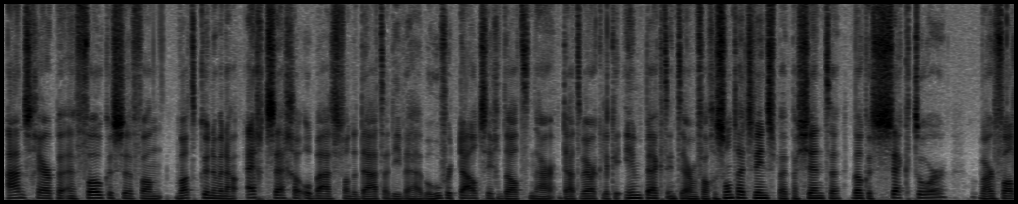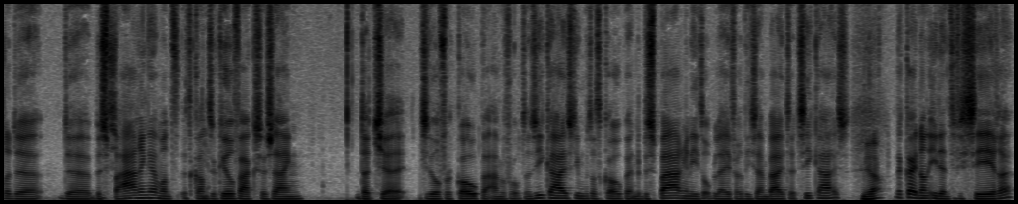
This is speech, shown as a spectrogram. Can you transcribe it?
aanscherpen en focussen van wat kunnen we nou echt zeggen op basis van de data die we hebben. Hoe vertaalt zich dat naar daadwerkelijke impact in termen van gezondheidswinst bij patiënten? Welke sector, waar vallen de, de besparingen? Want het kan natuurlijk heel vaak zo zijn dat je iets wil verkopen aan bijvoorbeeld een ziekenhuis, die moet dat kopen. En de besparingen die het opleveren, die zijn buiten het ziekenhuis. Ja. Dat kan je dan identificeren.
